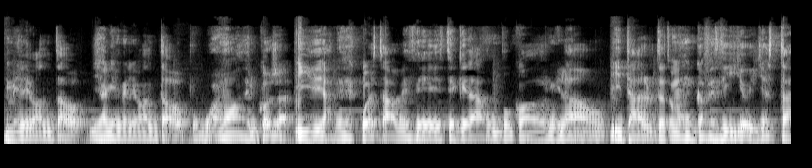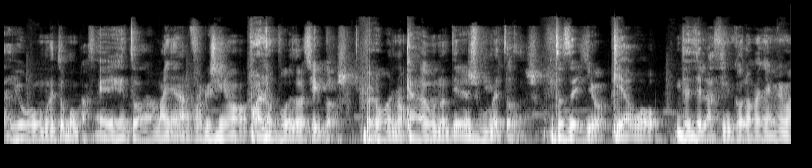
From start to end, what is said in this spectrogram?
me he levantado, ya que me he levantado, pues vamos a hacer cosas. Y a veces cuesta, a veces te queda un poco adormilado y tal, te tomas un cafecillo y ya está. Yo me tomo café todas las mañanas porque si no, pues no puedo, chicos. Pero bueno, cada uno tiene sus métodos. Entonces yo, ¿qué hago desde las 5 de la mañana que me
